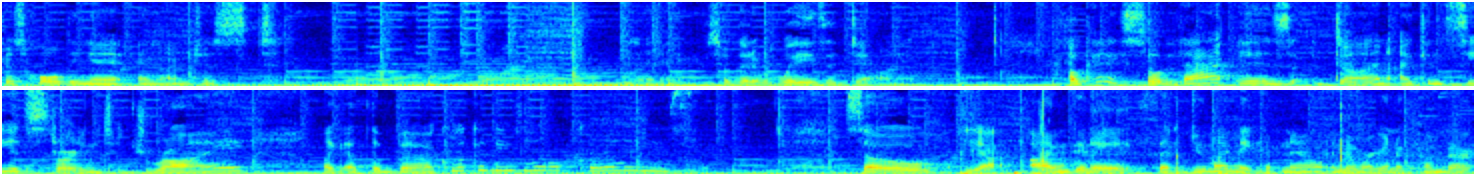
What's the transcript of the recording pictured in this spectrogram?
Just holding it and I'm just so that it weighs it down. Okay, so that is done. I can see it's starting to dry, like at the back. Look at these little curlies. So yeah, I'm gonna do my makeup now and then we're gonna come back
